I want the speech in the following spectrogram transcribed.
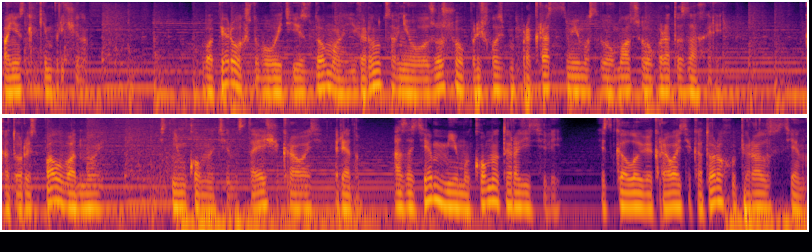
по нескольким причинам. Во-первых, чтобы выйти из дома и вернуться в него, Джошуа пришлось бы прокрасться мимо своего младшего брата Захари, который спал в одной с ним комнате, настоящей кровати, рядом, а затем мимо комнаты родителей, изголовье кровати которых упиралось в стену,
